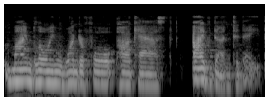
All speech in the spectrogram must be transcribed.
mind blowing, wonderful podcasts I've done to date.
